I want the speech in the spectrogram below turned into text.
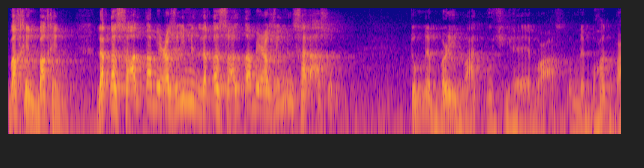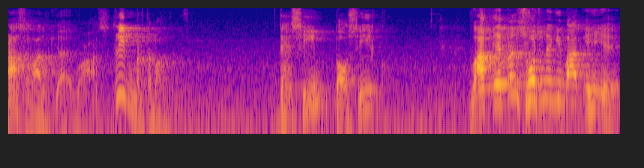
بخن بخن۔ لقد سالتا بعظیم، لقد سالتا بعظیم سلاسل تم نے بڑی بات پوچھی ہے، معاذ۔ تم نے بہت بڑا سوال کیا ہے، معاذ۔ تین مرتبہ تحسین، توثیق واقعتاً سوچنے کی بات یہی ہے۔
